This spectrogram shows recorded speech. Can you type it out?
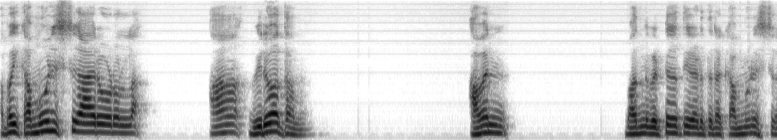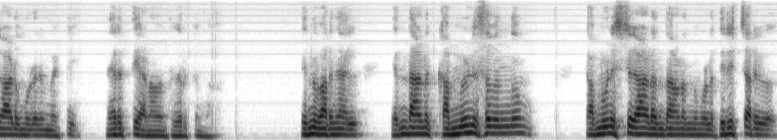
അപ്പോൾ ഈ കമ്മ്യൂണിസ്റ്റുകാരോടുള്ള ആ വിരോധം അവൻ വന്ന് വെട്ടുകത്തിയെടുത്തിട്ട് കമ്മ്യൂണിസ്റ്റ് കാർഡ് മുഴുവനും വെട്ടി നിരത്തിയാണ് അവൻ തീർക്കുന്നത്. എന്ന് പറഞ്ഞാൽ എന്താണ് കമ്മ്യൂണിസം എന്നും കമ്മ്യൂണിസ്റ്റ് കാർഡ് എന്താണെന്നുമുള്ള തിരിച്ചറിവ്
